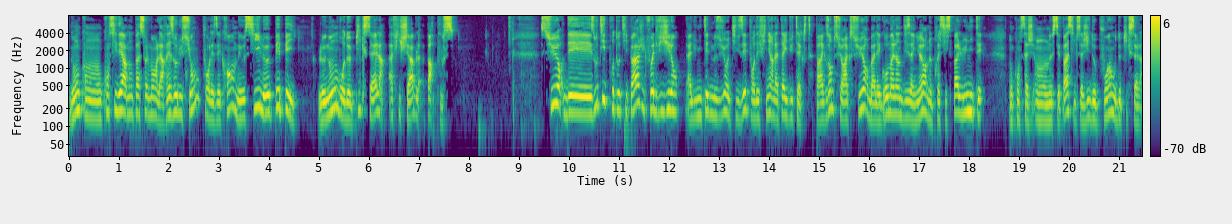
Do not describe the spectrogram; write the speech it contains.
Donc on considère non pas seulement la résolution pour les écrans, mais aussi le PPI, le nombre de pixels affichables par pouce. Sur des outils de prototypage, il faut être vigilant à l'unité de mesure utilisée pour définir la taille du texte. Par exemple, sur Axure, bah, les gros malins de designers ne précisent pas l'unité. Donc on, ne sait pas s'il s'agit de points ou de pixels.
